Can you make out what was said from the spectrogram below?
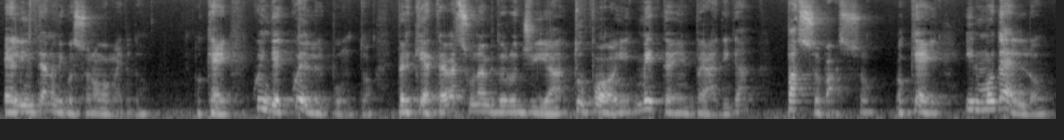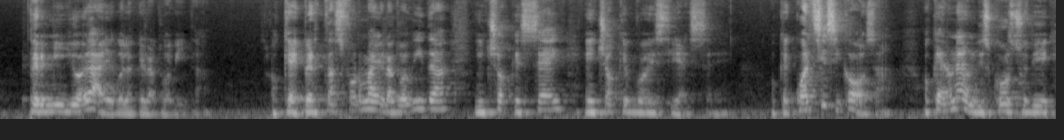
è all'interno di questo nuovo metodo. Ok? Quindi è quello il punto, perché attraverso una metodologia tu puoi mettere in pratica passo passo, ok? Il modello per migliorare quella che è la tua vita, ok? Per trasformare la tua vita in ciò che sei e in ciò che vorresti essere, ok? Qualsiasi cosa, ok? Non è un discorso di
